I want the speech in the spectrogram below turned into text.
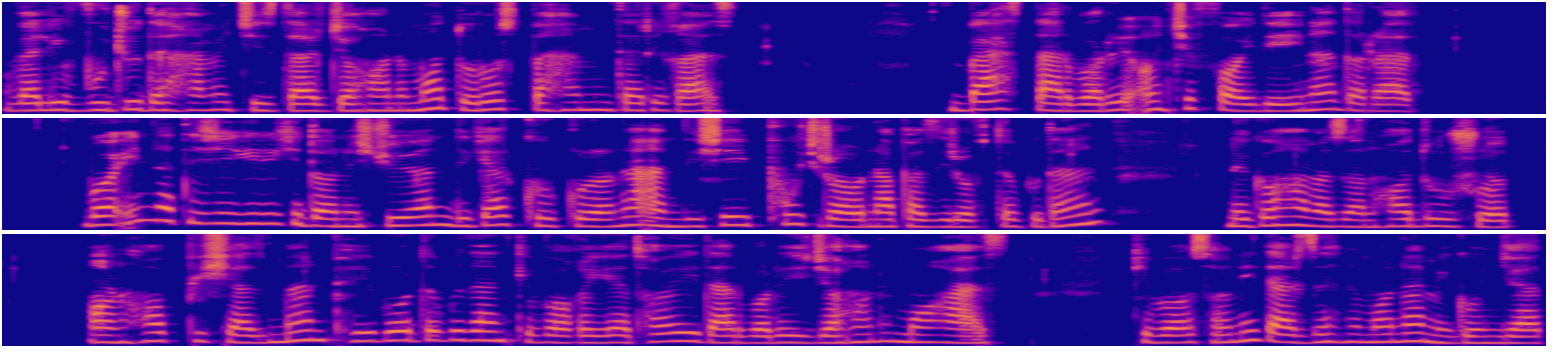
ولی وجود همه چیز در جهان ما درست به همین طریق است. بحث درباره آنچه فایده ای ندارد. با این نتیجه گیری که دانشجویان دیگر کورکورانه اندیشه پوچ را نپذیرفته بودند نگاه هم از آنها دور شد آنها پیش از من پی برده بودند که واقعیت درباره جهان ما هست که به آسانی در ذهن ما نمی گنجد.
